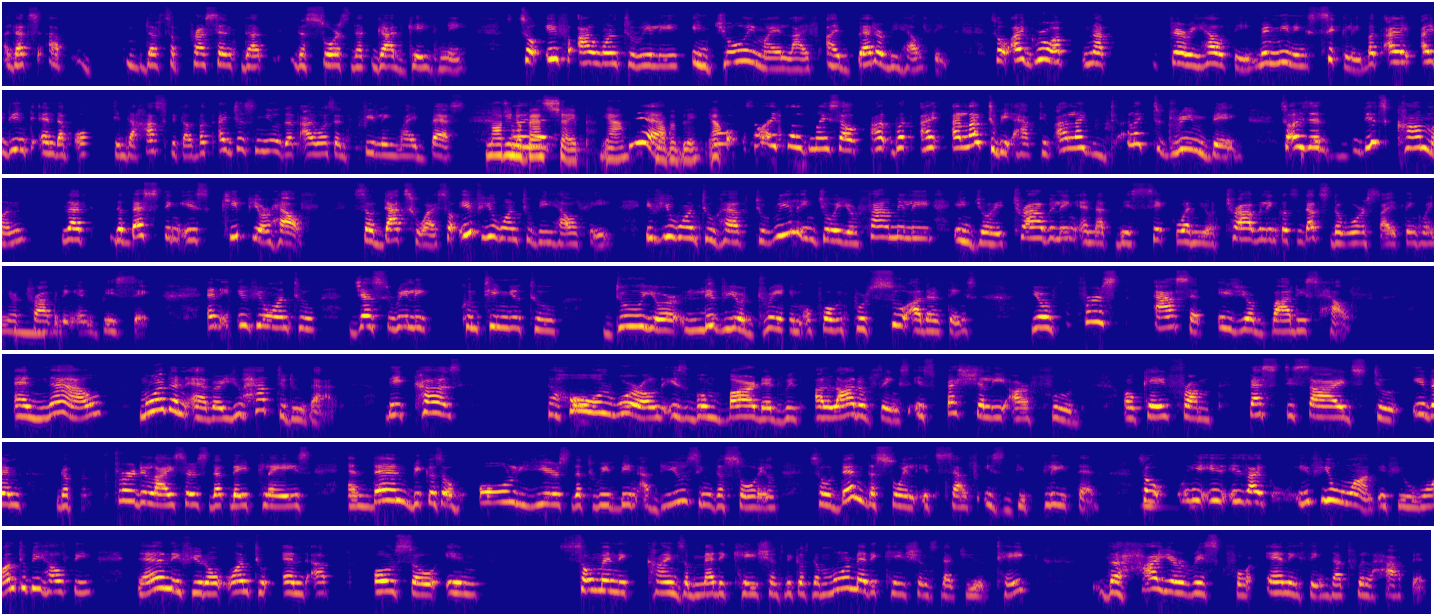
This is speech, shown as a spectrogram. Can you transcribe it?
that's a that's a present that the source that God gave me. So if I want to really enjoy my life, I better be healthy. So I grew up not very healthy, meaning sickly, but I, I didn't end up in the hospital, but I just knew that I wasn't feeling my best. Not in so your best shape. Yeah, yeah. Probably. Yeah. So, so I told myself, I, but I, I like to be active. I like I like to dream big. So I said, it's common that the best thing is keep your health so that's why. So if you want to be healthy if you want to have to really enjoy your family enjoy traveling and not be sick when you're traveling because that's the worst i think when you're mm-hmm. traveling and be sick. And if you want to just really continue to do your live your dream or pursue other things your first asset is your body's health. And now more than ever you have to do that. Because the whole world is bombarded with a lot of things, especially our food, okay, from pesticides to even the fertilizers that they place. And then, because of all years that we've been abusing the soil, so then the soil itself is depleted. So mm. it's like if you want, if you want to be healthy, then if you don't want to end up also in so many kinds of medications because the more medications that you take, the higher risk for anything that will happen.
